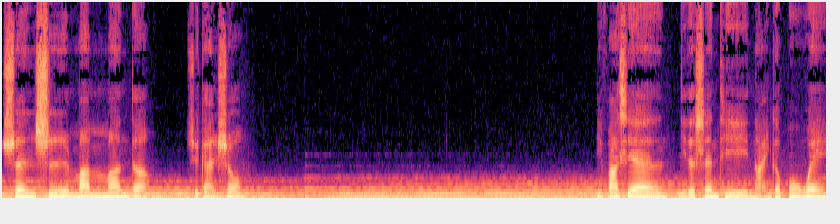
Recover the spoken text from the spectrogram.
顺势慢慢的去感受。你发现你的身体哪一个部位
